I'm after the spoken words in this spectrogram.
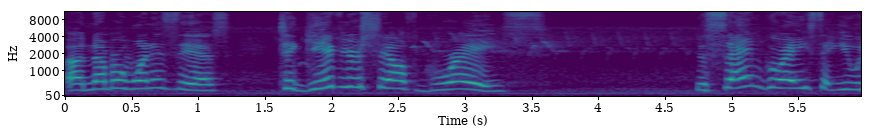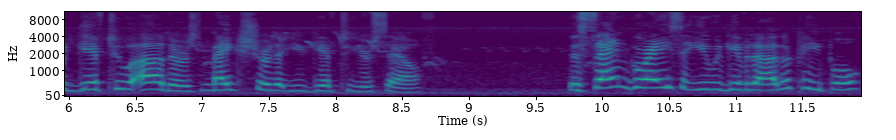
Uh, number one is this to give yourself grace, the same grace that you would give to others, make sure that you give to yourself. The same grace that you would give to other people,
